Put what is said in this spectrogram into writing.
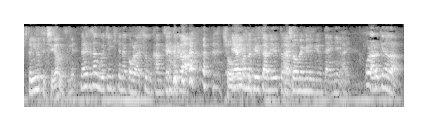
人によって違うんですね。成田さんがうちに来てなんかほらすぐ換気扇とか エアコンのフィルター見るとか、はい。照明見るみたいに、はい。俺歩きながら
